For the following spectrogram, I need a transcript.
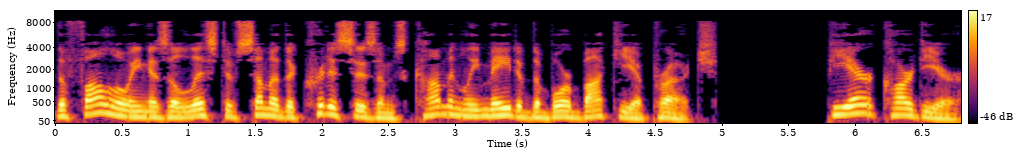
The following is a list of some of the criticisms commonly made of the Bourbaki approach. Pierre Cartier,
